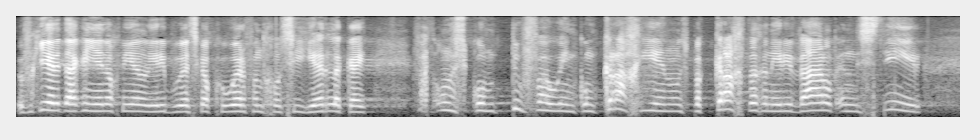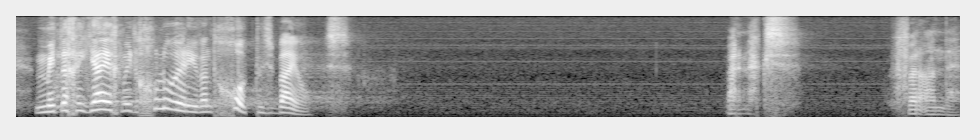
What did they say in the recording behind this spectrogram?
Hoe verkeer het ek en jy nog nie al hierdie boodskap gehoor van God se heerlikheid wat ons kom toefou en kom krag gee en ons bekragtig in hierdie wêreld en stuur met 'n gejuig met glorie want God is by ons. Maar niks verander.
